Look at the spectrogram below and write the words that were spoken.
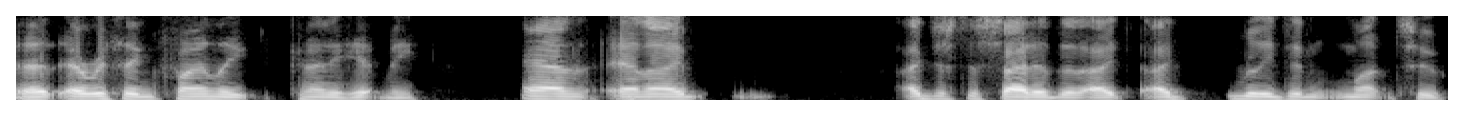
uh, everything finally kind of hit me, and and I I just decided that I I really didn't want to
